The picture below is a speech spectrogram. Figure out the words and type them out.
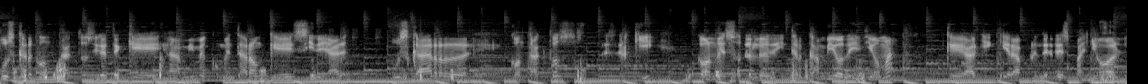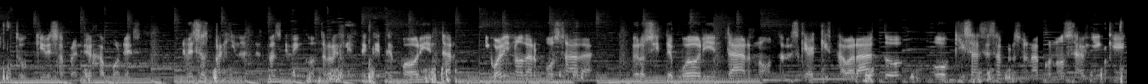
buscar contactos, fíjate que a mí me comentaron que es ideal buscar contactos desde aquí con eso del intercambio de idioma, que alguien quiera aprender español y tú quieres aprender japonés, en esas páginas es fácil encontrar gente que te pueda orientar, igual y no dar posada, pero sí te puede orientar, ¿no? Sabes que aquí está barato, o quizás esa persona conoce a alguien que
